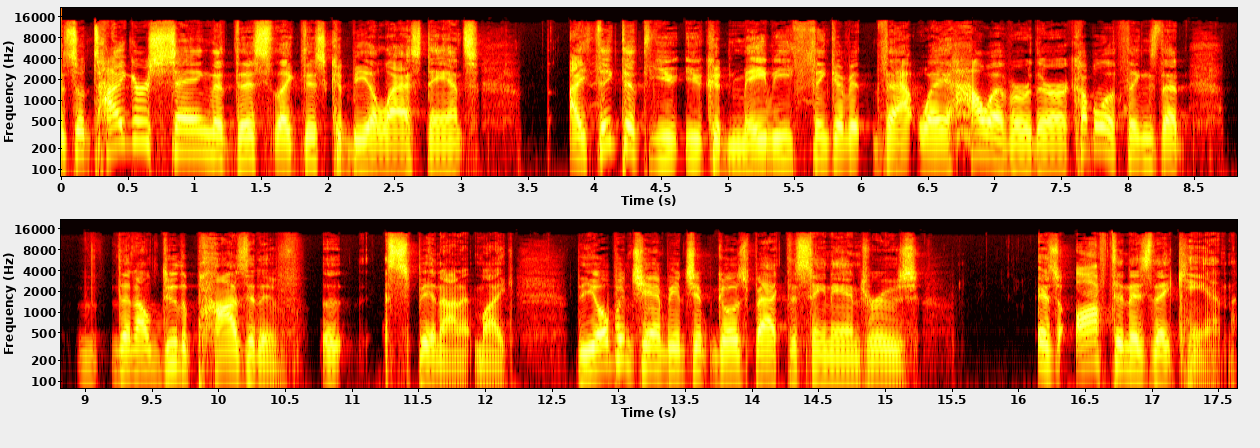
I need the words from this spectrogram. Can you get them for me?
so Tiger's saying that this like this could be a last dance. I think that you you could maybe think of it that way. However, there are a couple of things that that I'll do the positive uh, spin on it, Mike. The Open Championship goes back to St. Andrews as often as they can.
